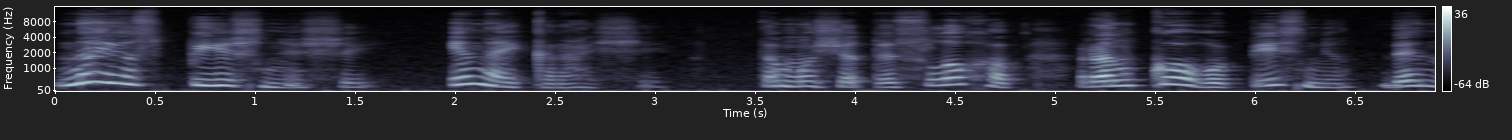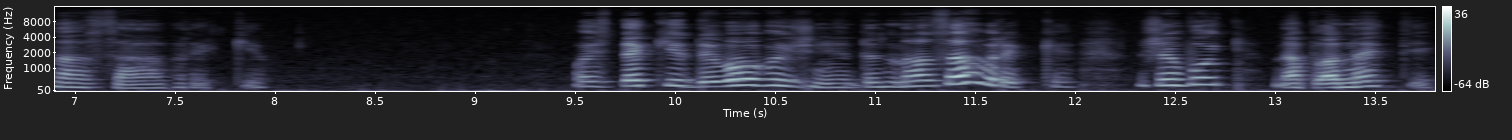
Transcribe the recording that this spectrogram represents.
найуспішніший і найкращий, тому що ти слухав ранкову пісню динозавриків. Ось такі дивовижні динозаврики живуть на планеті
